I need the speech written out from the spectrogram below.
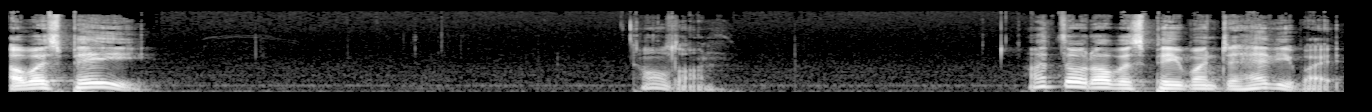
OSP. Hold on. I thought OSP went to heavyweight.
